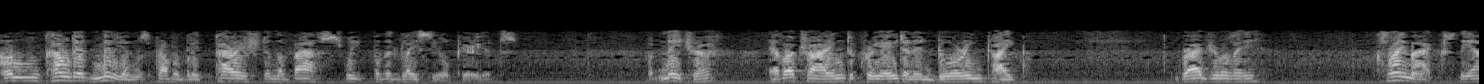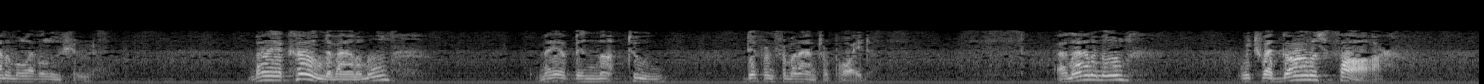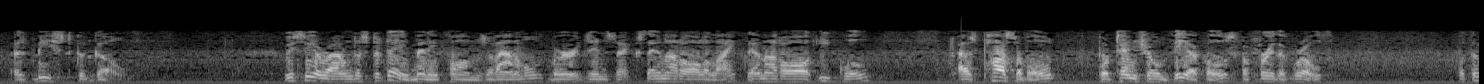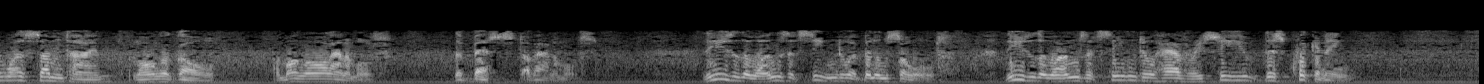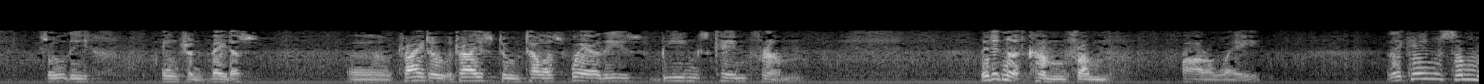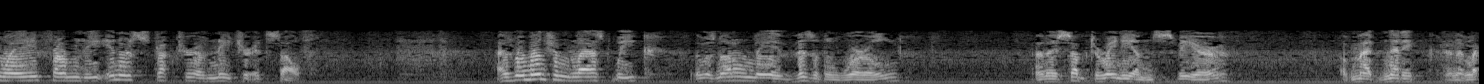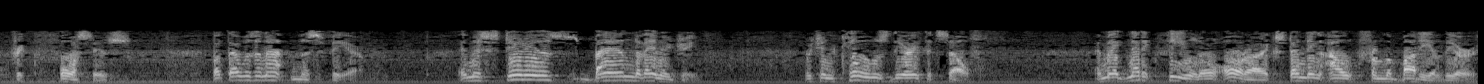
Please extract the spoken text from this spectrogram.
Uncounted millions probably perished in the vast sweep of the glacial periods. But nature, ever trying to create an enduring type, gradually climax the animal evolution by a kind of animal that may have been not too different from an anthropoid. An animal which had gone as far as beast could go. We see around us today many forms of animals, birds, insects. They're not all alike. They're not all equal as possible potential vehicles for further growth. But there was some time, long ago, among all animals, the best of animals. These are the ones that seem to have been ensouled. These are the ones that seem to have received this quickening. So the ancient Vedas uh, try to, tries to tell us where these beings came from. They did not come from far away. They came some way from the inner structure of nature itself. As we mentioned last week, there was not only a visible world and a subterranean sphere of magnetic and electric forces, but there was an atmosphere, a mysterious band of energy which enclosed the earth itself a magnetic field or aura extending out from the body of the earth.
